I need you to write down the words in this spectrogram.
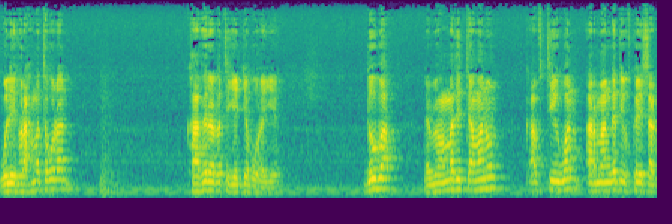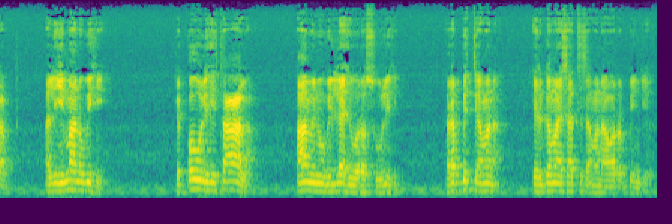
waliif rahmata godhan kaafira irratti jajjaboodha jee duuba nabi muhammaditti amanuun qabxiiwwan armaan gadi uf keessaa qabda al-iimaanu bihi liqawlihi ta'aala aaminuu billaahi wa rasuulihi rabbitti amana ergamaa isaattis amanaa waan rabbiin jeefu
